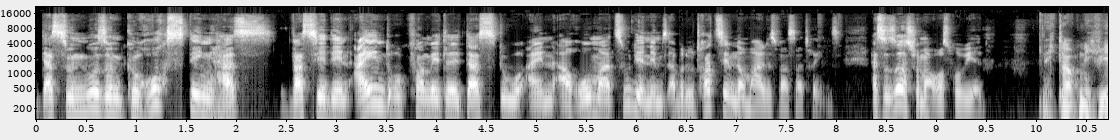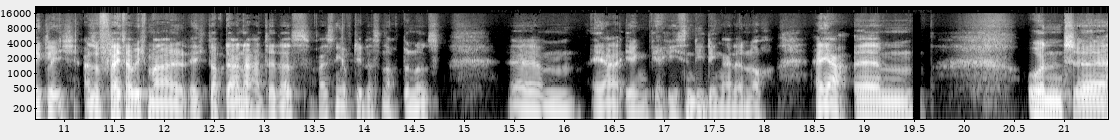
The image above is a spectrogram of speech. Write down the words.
dass du nur so ein Geruchsding hast, was dir den Eindruck vermittelt, dass du ein Aroma zu dir nimmst, aber du trotzdem normales Wasser trinkst. Hast du sowas schon mal ausprobiert? Ich glaube nicht wirklich. Also vielleicht habe ich mal, ich glaube, Dana hatte das. Ich weiß nicht, ob die das noch benutzt. Ähm, ja, irgendwie, wie hießen die Dinger denn noch? Naja, ähm, und äh,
